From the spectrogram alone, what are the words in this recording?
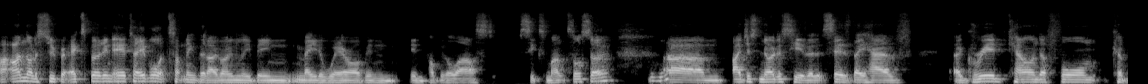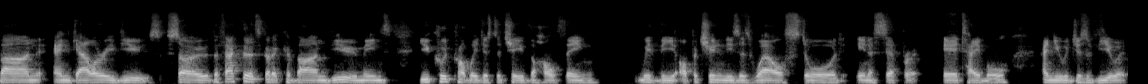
I'm not a super expert in Airtable. It's something that I've only been made aware of in in probably the last six months or so. Mm-hmm. Um, I just noticed here that it says they have a grid, calendar, form, Kanban, and gallery views. So the fact that it's got a Kanban view means you could probably just achieve the whole thing with the opportunities as well stored in a separate Airtable, and you would just view it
